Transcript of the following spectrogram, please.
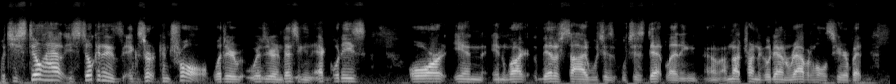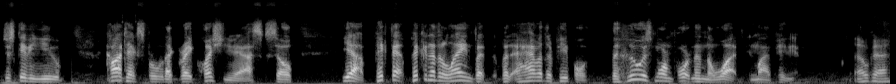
but you still have you still can exert control whether whether you're investing in equities or in in what the other side which is which is debt lending. I'm not trying to go down rabbit holes here but just giving you context for that great question you asked. So yeah pick that pick another lane but but have other people. The who is more important than the what in my opinion. Okay.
